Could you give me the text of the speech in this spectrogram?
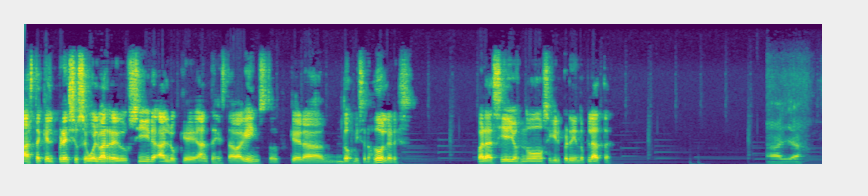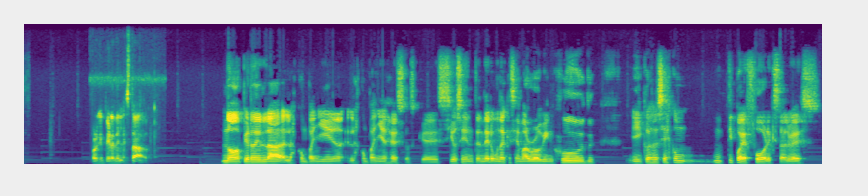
hasta que el precio se vuelva a reducir a lo que antes estaba GameStop, que era dos míseros dólares, para así ellos no seguir perdiendo plata. Ah, ya. Porque pierde el Estado. No, pierden la- las, compañías, las compañías esas, que sí o sin entender, una que se llama Robin Hood y cosas así, es como un tipo de Forex tal vez,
